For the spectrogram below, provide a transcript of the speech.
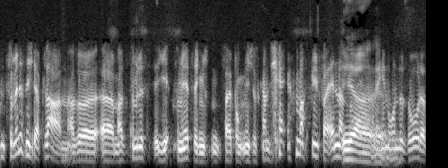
ist zumindest nicht der Plan. Also, ähm, also zumindest je, zum jetzigen Zeitpunkt nicht. Es kann sich ja immer viel verändern. Ja, in der Hinrunde so, dass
